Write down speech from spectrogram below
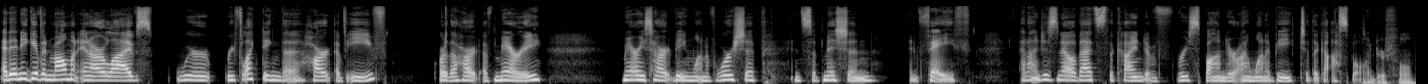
At any given moment in our lives, we're reflecting the heart of Eve or the heart of Mary. Mary's heart being one of worship and submission and faith. And I just know that's the kind of responder I want to be to the gospel. Wonderful.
